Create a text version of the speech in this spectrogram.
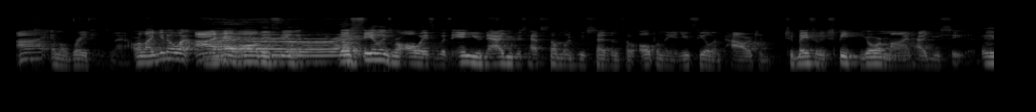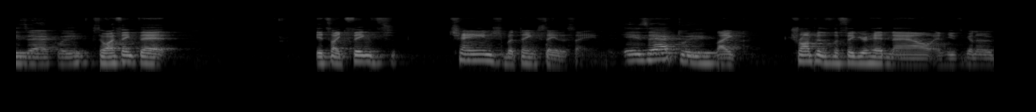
I am a racist now, or like, you know what, I have all these feelings. Right. Those feelings were always within you. Now you just have someone who says them so openly, and you feel empowered to, to basically speak your mind how you see it. Exactly. So I think that it's like things change, but things stay the same. Exactly. Like Trump is the figurehead now, and he's gonna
